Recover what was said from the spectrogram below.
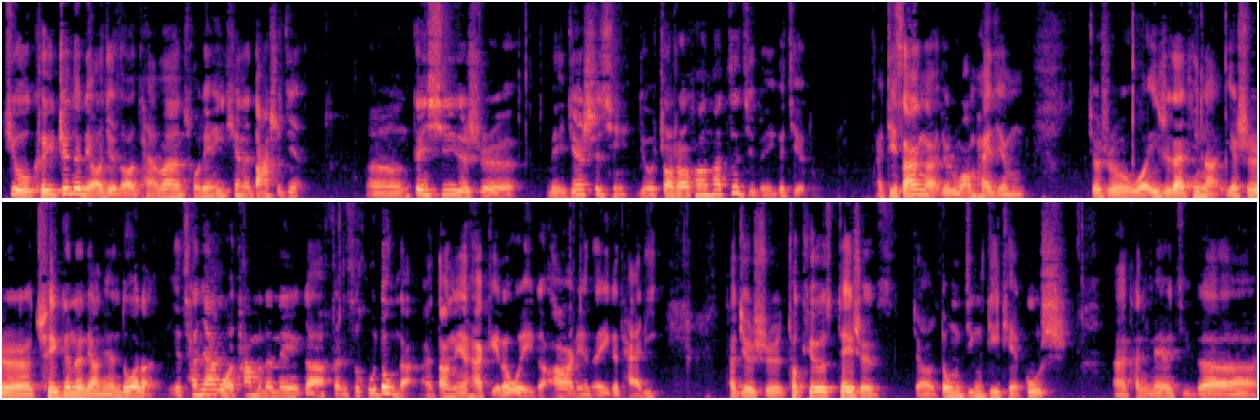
就可以真的了解到台湾昨天一天的大事件，嗯，更犀利的是每件事情有赵少康他自己的一个解读，啊，第三个就是王牌节目，就是我一直在听的，也是催更了两年多的，也参加过他们的那个粉丝互动的，啊，当年还给了我一个二二年的一个台历，它就是 Tokyo Stations，叫东京地铁故事，啊，它里面有几个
